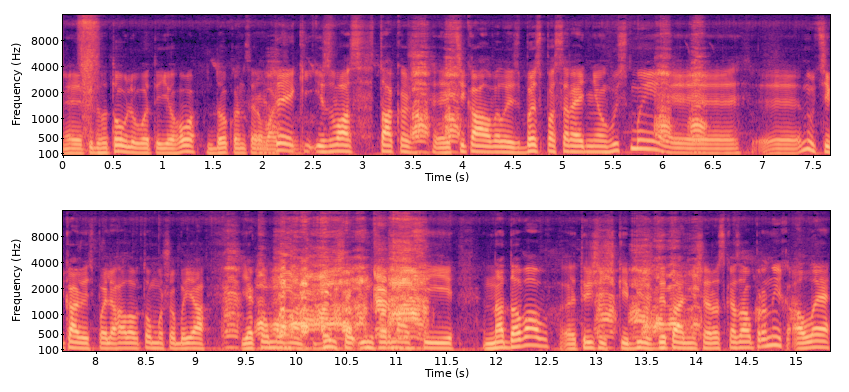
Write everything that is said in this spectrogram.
е, підготовлювати його до консервації. Деякі із вас також е, цікавились безпосередньо гусьми. Е, е, Ну, цікавість полягала в тому, щоб я якомога більше інформації надавав, е, трішечки більш детальніше розказав про них, але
